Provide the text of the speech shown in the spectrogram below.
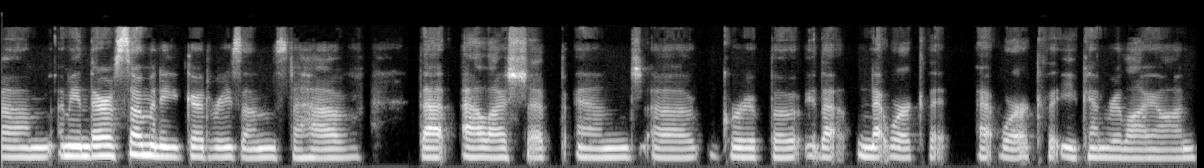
Um, I mean, there are so many good reasons to have that allyship and uh, group, uh, that network that at work that you can rely on.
